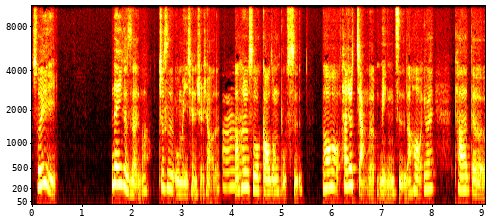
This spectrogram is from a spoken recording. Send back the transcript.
所以那一个人就是我们以前学校的，然后他就说高中不是，然后他就讲了名字，然后因为他的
